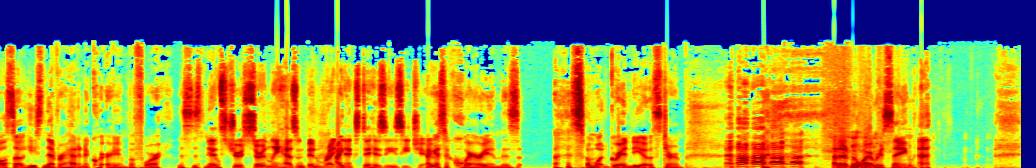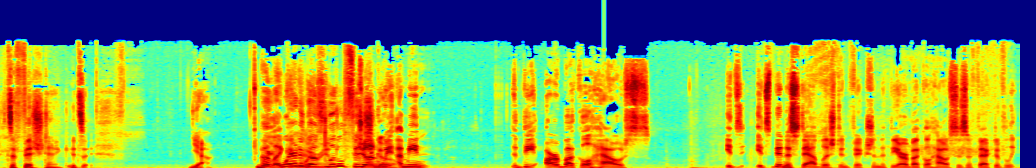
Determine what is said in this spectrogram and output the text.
also, he's never had an aquarium before. This is new. It's true. Certainly hasn't been right I- next to his easy chair. I guess aquarium is a somewhat grandiose term. I don't know why we're saying that. It's a fish tank. It's a, yeah. Where, I like where do those little fish John, go? we- I mean, the Arbuckle House. It's it's been established in fiction that the Arbuckle House is effectively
